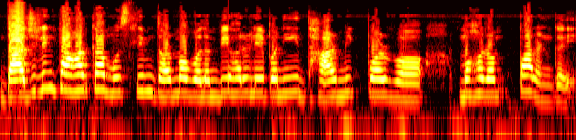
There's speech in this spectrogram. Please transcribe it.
दार्जिलिङ पहाड़का मुस्लिम धर्मावलम्बीहरूले पनि धार्मिक पर्व मोहरम पालन गरे।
